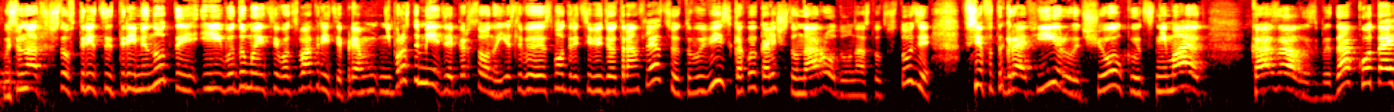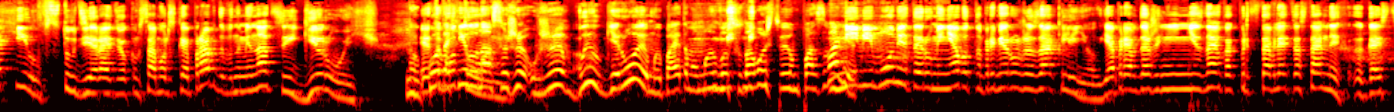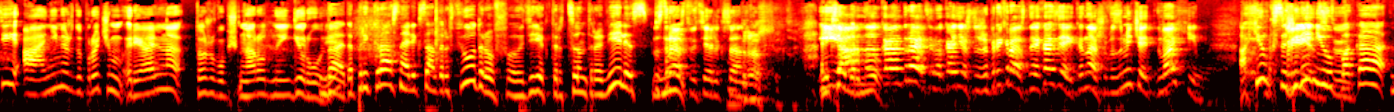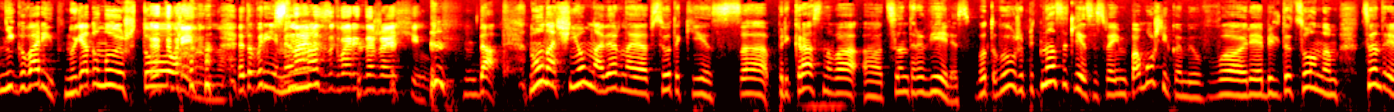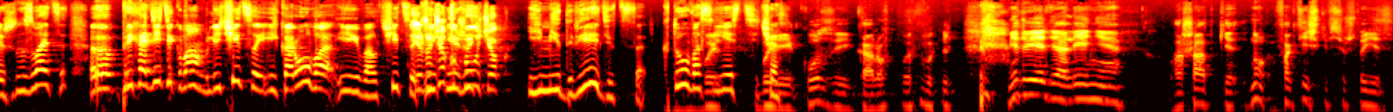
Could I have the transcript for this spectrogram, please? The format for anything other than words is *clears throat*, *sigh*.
18 часов 33 минуты, и вы думаете, вот смотрите, прям не просто медиаперсона, если вы смотрите видеотрансляцию, то вы видите, какое количество народу у нас тут в студии. Все фотографируют, щелкают, снимают. Казалось бы, да, Кот Ахилл в студии радио «Комсомольская правда» в номинации «Герой». Ну, Это Кот вот Ахилл у нас уже, уже был героем, и поэтому мы его с удовольствием позвали. Мимимометр у меня вот, например, уже заклинил. Я прям даже не, не знаю, как представлять остальных э, гостей, а они, между прочим, реально тоже, в общем, народные герои. Да, это прекрасный Александр Федоров, э, директор центра «Велес». Здравствуйте, Александр. Здравствуйте. И Александр, Анна мы- Кондратьева, конечно же, прекрасная хозяйка нашего замечательного Ахилла. Ахилл, к сожалению, пока не говорит. Но я думаю, что... Это временно. *laughs* Это С временно. нами заговорит даже Ахилл. *clears throat* Да. Ну, начнем, наверное, все-таки с э, прекрасного э, центра «Велес». Вот вы уже 15 лет со своими помощниками в реабилитационном центре, что называется, э, приходите к вам лечиться и корова, и волчица, И жучок, и жуч- паучок. и медведица. Кто у вас Были- есть сейчас? Были и козы, и коровы *laughs* были. Медведи, олени, лошадки. Ну, фактически все, что есть.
